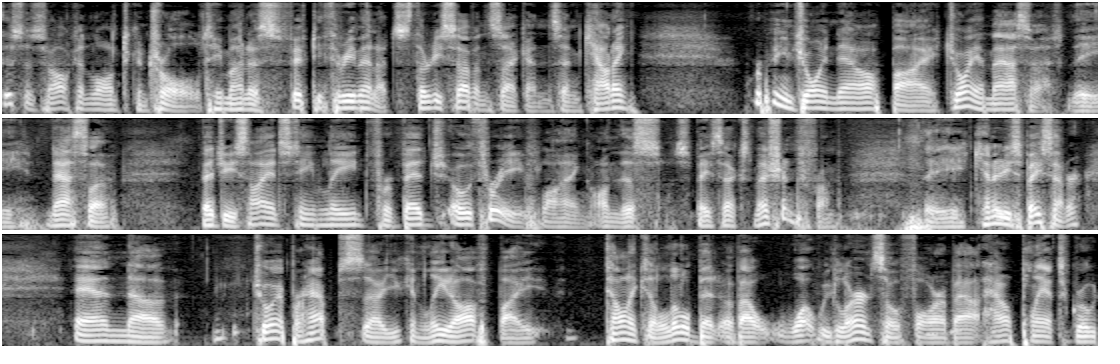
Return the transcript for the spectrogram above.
This is Falcon Launch Control, T minus 53 minutes, 37 seconds, and counting. We're being joined now by Gioia Massa, the NASA Veggie Science Team lead for Veg 03, flying on this SpaceX mission from the Kennedy Space Center. And uh, Joy, perhaps uh, you can lead off by telling us a little bit about what we learned so far about how plants grow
